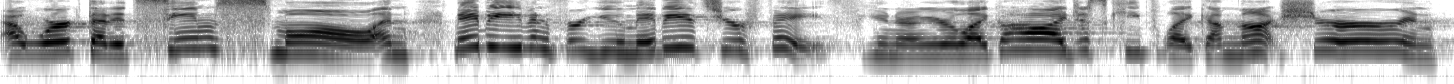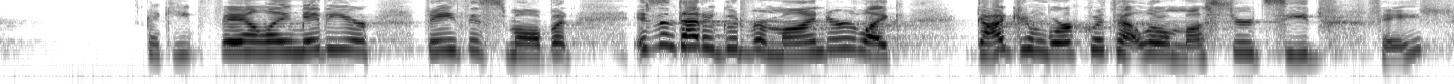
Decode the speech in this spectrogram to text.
at work, that it seems small. And maybe even for you, maybe it's your faith. You know, you're like, oh, I just keep like, I'm not sure, and I keep failing. Maybe your faith is small, but isn't that a good reminder? Like, God can work with that little mustard seed faith.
